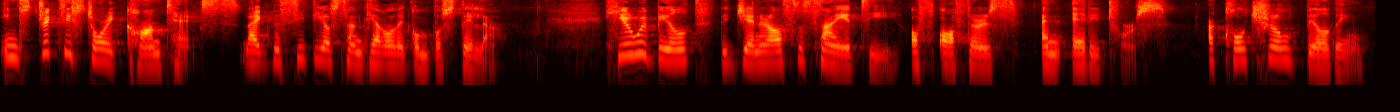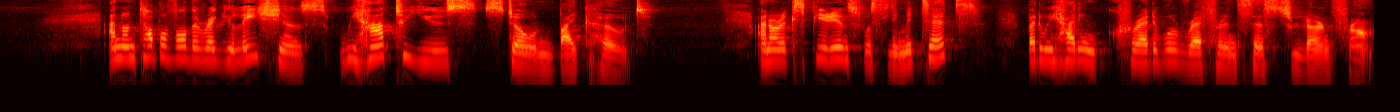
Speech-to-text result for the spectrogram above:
in strict historic contexts, like the city of Santiago de Compostela. Here we built the General Society of Authors and Editors, a cultural building and on top of all the regulations, we had to use stone by code. And our experience was limited, but we had incredible references to learn from.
